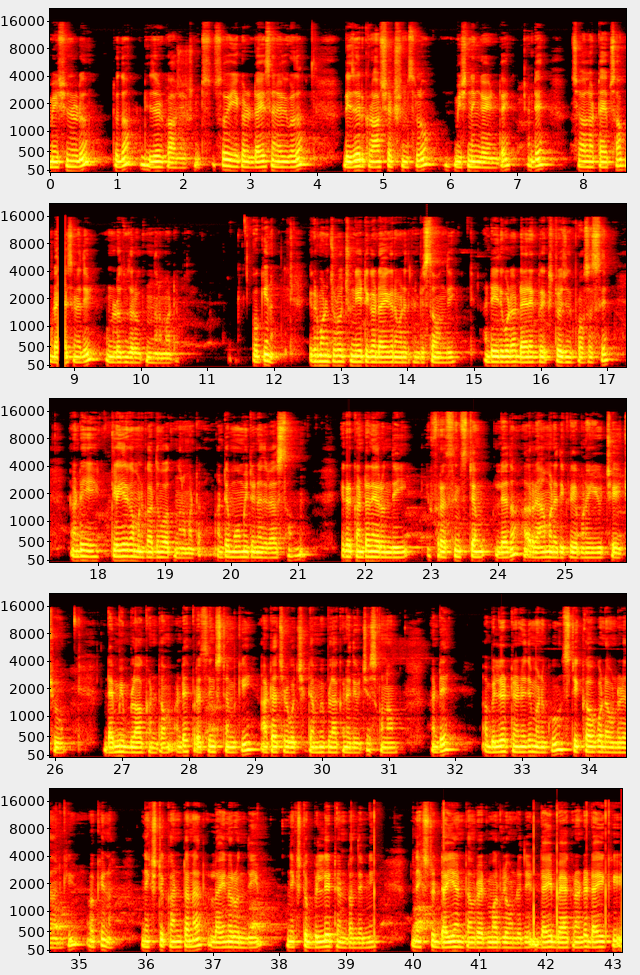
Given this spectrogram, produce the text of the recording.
machined to the desire cross sections so ఇక్కడ డైస్ అనేది కూడా డిజైర్ క్రాస్ సెక్షన్స్లో మిషనింగ్ అయి ఉంటాయి. అంటే చాలా టైప్స్ ఆఫ్ డైస్ అనేది ఉండడం జరుగుతుంది అనమాట ఓకేనా ఇక్కడ మనం చూడవచ్చు నీట్గా డయాగ్రామ్ అనేది కనిపిస్తూ ఉంది. అంటే ఇది కూడా డైరెక్ట్ ఎక్స్ట్రోజన్ ప్రాసెస్సే అంటే క్లియర్గా మనకు అర్థమవుతుంది అనమాట అంటే మూమెంట్ అనేది వేస్తాము ఇక్కడ కంటైనర్ ఉంది ప్రెస్సింగ్ స్టెమ్ లేదా ర్యామ్ అనేది ఇక్కడ మనం యూజ్ చేయొచ్చు. డమ్మీ బ్లాక్ అంటాం. అంటే ప్రెస్సింగ్ స్టెమ్కి అటాచ్డ్ వచ్చి డమ్మీ బ్లాక్ అనేది యూజ్ చేసుకున్నాం. అంటే ఆ బిల్లెట్ అనేది మనకు స్టిక్ అవ్వకుండా ఉండడానికి ఓకేనా నెక్స్ట్ కంటైనర్ లైనర్ ఉంది. నెక్స్ట్ బిల్లెట్ అంటాం దీన్ని. నెక్స్ట్ డై అంటాం రెడ్ మార్క్లో ఉండేది. డై బ్యాకర్ అంటే డైకి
